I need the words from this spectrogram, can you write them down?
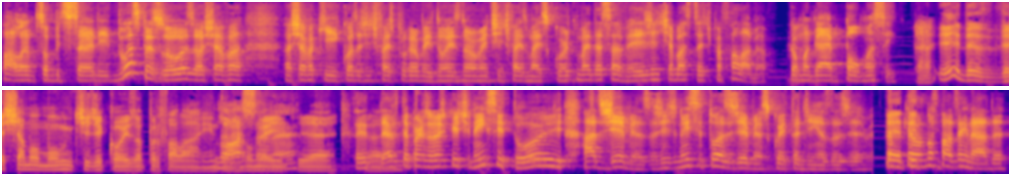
falando sobre Sunny. Duas pessoas, eu achava, achava que quando a gente faz programa em dois, normalmente a gente faz mais curto, mas dessa vez a gente tinha bastante pra falar mesmo. Porque o mangá é bom assim. É, E de- deixamos um monte de coisa por falar ainda. Nossa, realmente. É. Tem- Deve ter personagem que a gente nem citou e. As gêmeas, a gente nem citou as gêmeas, coitadinhas das gêmeas. É, porque tem- elas não fazem nada.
